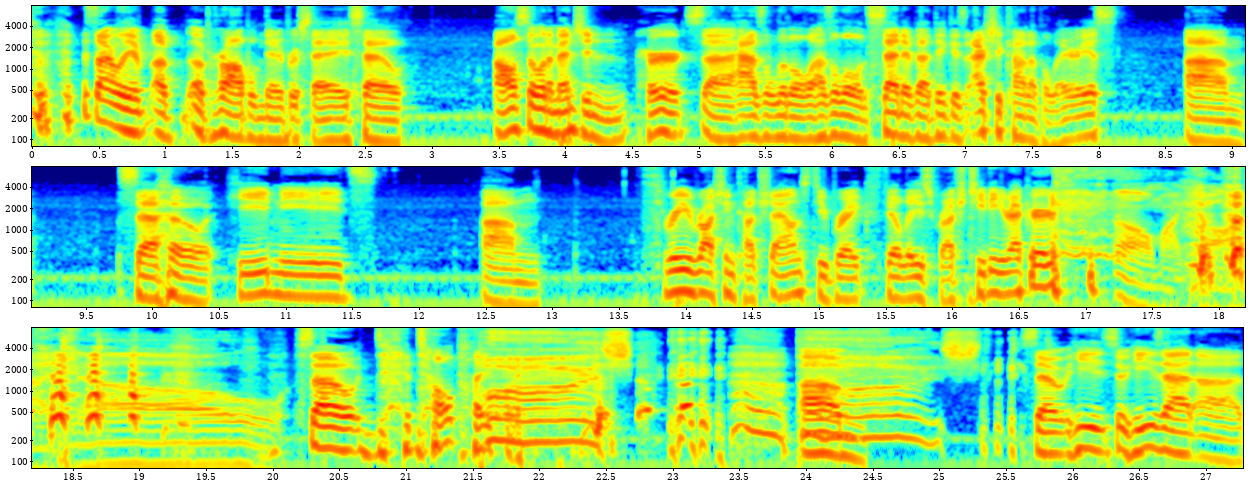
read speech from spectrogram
it's not really a, a, a problem there per se. So I also want to mention Hurts uh, has a little has a little incentive I think is actually kind of hilarious. Um, so he needs um, three rushing touchdowns to break Philly's rush TD record. Oh my god, no. So don't play. Push. Um, Push. So he so he's at uh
